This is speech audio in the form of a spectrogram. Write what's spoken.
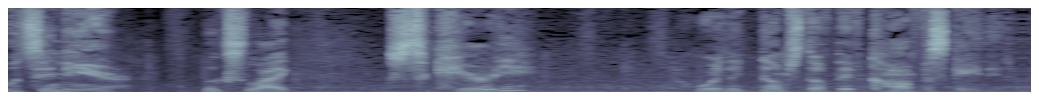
What's in here? Looks like security? Where they dump stuff they've confiscated.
